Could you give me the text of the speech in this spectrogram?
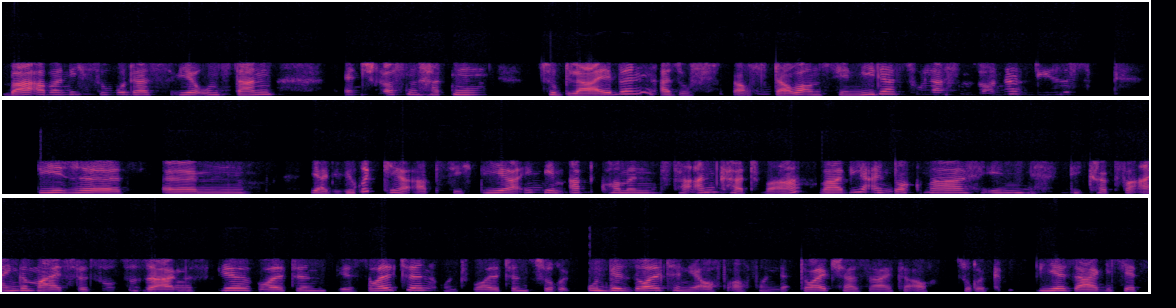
war aber nicht so, dass wir uns dann entschlossen hatten, zu bleiben, also auf Dauer uns hier niederzulassen, sondern dieses diese, ähm, ja, diese Rückkehrabsicht, die ja in dem Abkommen verankert war, war wie ein Dogma in die Köpfe eingemeißelt sozusagen. Wir wollten, wir sollten und wollten zurück. Und wir sollten ja auch, auch von deutscher Seite auch zurück. Wir sage ich jetzt,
